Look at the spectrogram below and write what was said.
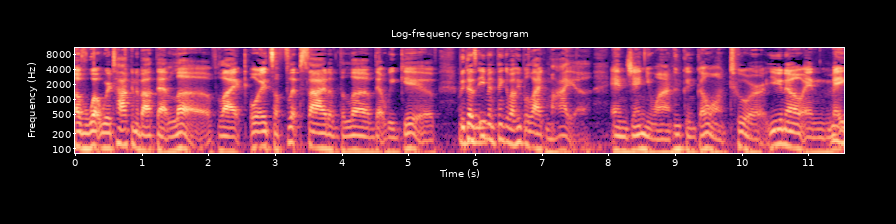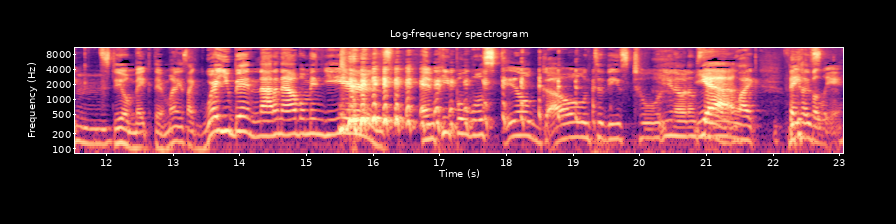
of what we're talking about that love like or it's a flip side of the love that we give. Because mm-hmm. even think about people like Mya and Ginuwine who can go on tour you know and make mm-hmm. still make their money. It's like where you been? Not an album in years and people will still go to these tours you know what i'm saying Yeah. like because- Faithfully.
